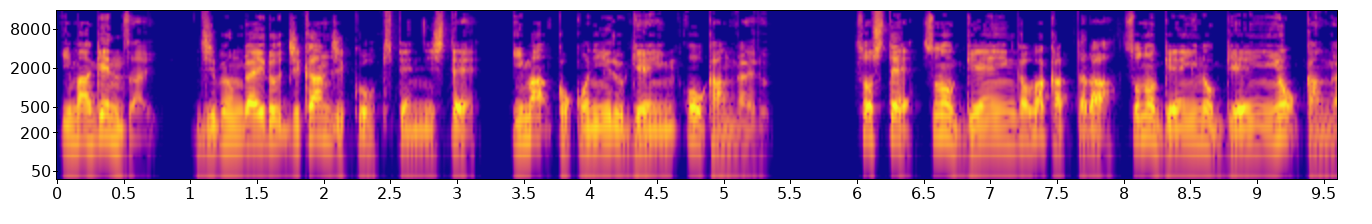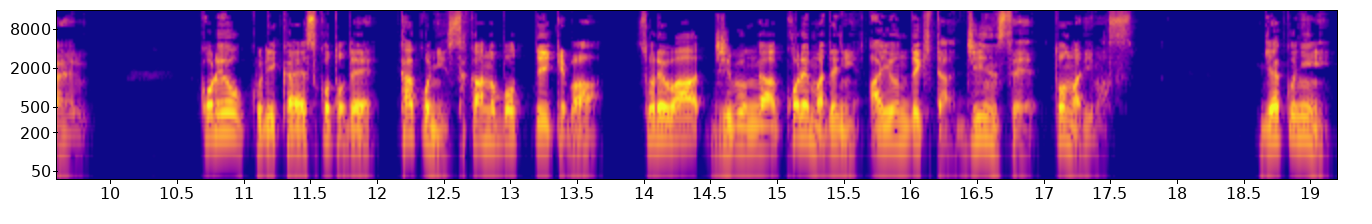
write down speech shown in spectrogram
今現在、自分がいる時間軸を起点にして、今ここにいる原因を考える。そしてその原因が分かったら、その原因の原因を考える。これを繰り返すことで過去に遡っていけば、それは自分がこれまでに歩んできた人生となります。逆に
